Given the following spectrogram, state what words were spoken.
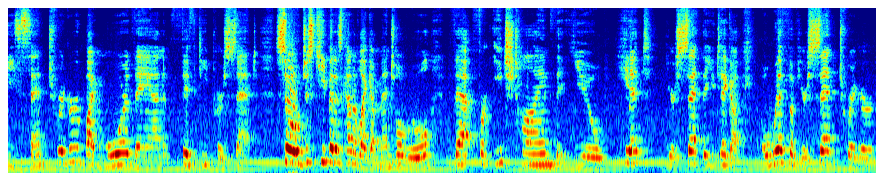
the scent trigger by more than 50%. So just keep it as kind of like a mental rule that for each time that you hit your scent, that you take a, a whiff of your scent trigger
